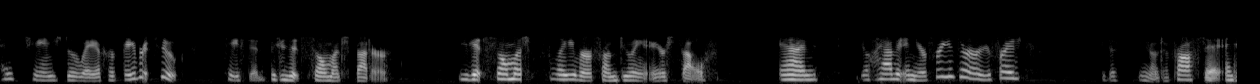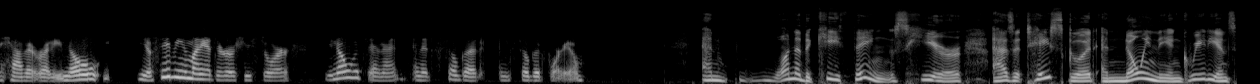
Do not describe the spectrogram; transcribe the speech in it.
has changed the way of her favorite soup tasted because it's so much better. You get so much flavor from doing it yourself, and you'll have it in your freezer or your fridge. You just you know defrost it and have it ready. No, you know saving you money at the grocery store. You know what's in it, and it's so good and so good for you. And one of the key things here, as it tastes good and knowing the ingredients,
